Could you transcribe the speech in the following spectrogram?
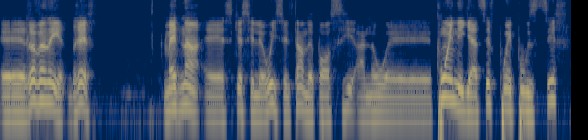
revenir. Bref, Maintenant, est-ce que c'est le. Oui, c'est le temps de passer à nos points négatifs, points positifs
